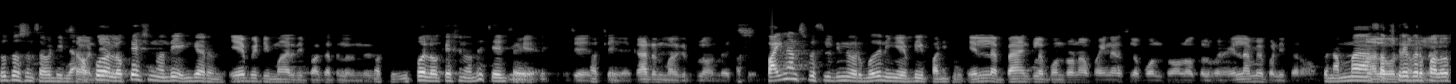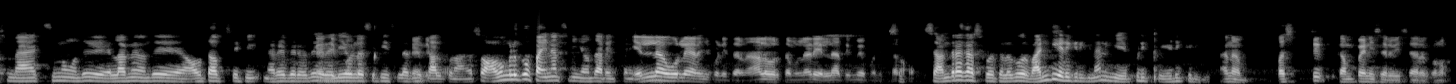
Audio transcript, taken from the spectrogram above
two thousand செவன்டீன்ல 17. அப்போ லொகேஷன் வந்து எங்க இருந்துச்சு ஏபிடி மாருதி பக்கத்துல இருந்தது ஓகே இப்போ லொகேஷன் வந்து சேஞ்ச் ஆயிருக்கு காட்டன் மார்க்கெட் ஃபுல்லா வந்தாச்சு. ஃபைனான்ஸ் ஃபெசிலிட்டின்னு வரும்போது நீங்க எப்படி பண்ணி கொடுப்பீங்க? எல்லா பேங்க்ல பண்றோம்னா ஃபைனான்ஸ்ல பண்றோம் லோக்கல் ஃபைனான்ஸ் எல்லாமே பண்ணி தரோம் இப்போ நம்ம சப்ஸ்கிரைபர். ஃபாலோவர்ஸ் மேக்ஸிமம் வந்து எல்லாமே வந்து அவுட் ஆஃப் சிட்டி நிறைய பேர் வந்து. வெளியே உள்ள சிட்டிஸ்ல இருந்து கால் பண்ணுவாங்க. ஸோ அவங்களுக்கும் ஃபைனான்ஸ் நீங்க வந்து அரேஞ்ச் பண்ணி எல்லா ஊர்லயும் அரேஞ்ச் பண்ணி தரோம் ஆல் ஓவர் தமிழ்நாடு எல்லாத்துக்குமே பண்ணி தரோம் சந்திரா கார்ஸ் பொறுத்தளவுக்கு ஒரு வண்டி எடுக்கிறீங்கன்னா நீங்க எப்படி எடுக்கிறீங்க? ஆனா ஃபர்ஸ்ட் கம்பெனி சர்வீஸா இருக்கணும்.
